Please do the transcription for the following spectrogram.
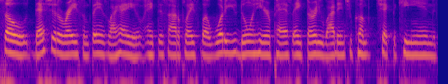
so that should have raised some things like, hey, ain't this out of place? But what are you doing here past eight thirty? Why didn't you come check the key in? Check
